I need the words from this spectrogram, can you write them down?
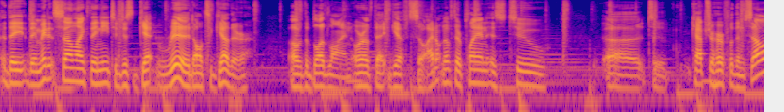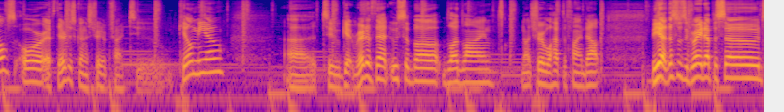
they they made it sound like they need to just get rid altogether of the bloodline or of that gift. So I don't know if their plan is to uh, to capture her for themselves or if they're just going to straight up try to kill Mio uh, to get rid of that Usuba bloodline. Not sure. We'll have to find out. But yeah, this was a great episode.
